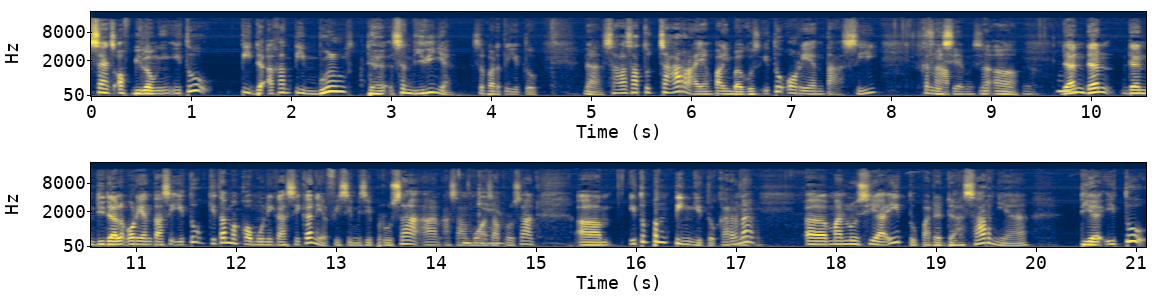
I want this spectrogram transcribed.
sense of belonging itu tidak akan timbul sendirinya seperti itu. Nah, salah satu cara yang paling bagus itu orientasi. Kenapa? Visi misi. Nah, eh, dan dan dan di dalam orientasi itu kita mengkomunikasikan ya visi misi perusahaan, asal muasal perusahaan. Em, itu penting gitu karena eh, manusia itu pada dasarnya dia itu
